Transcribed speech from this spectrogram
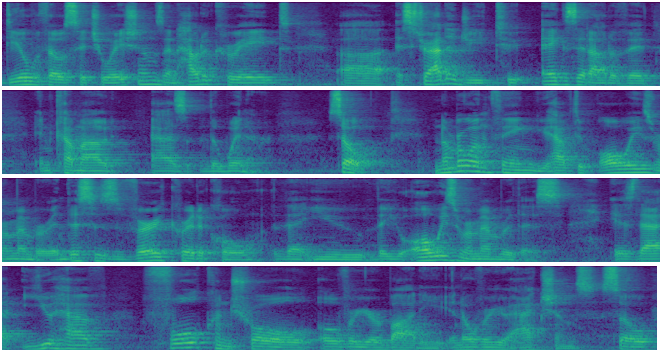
deal with those situations and how to create uh, a strategy to exit out of it and come out as the winner. So, number one thing you have to always remember, and this is very critical that you that you always remember this, is that you have full control over your body and over your actions. So,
